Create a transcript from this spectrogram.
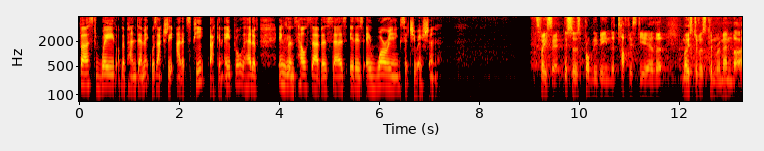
first wave of the pandemic was actually at its peak back in April. The head of England's health service says it is a worrying situation. Let's face it, this has probably been the toughest year that most of us can remember.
